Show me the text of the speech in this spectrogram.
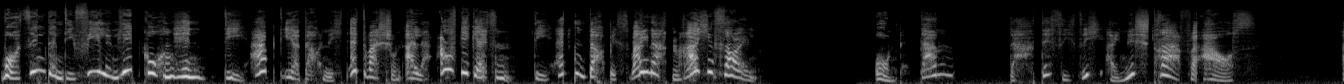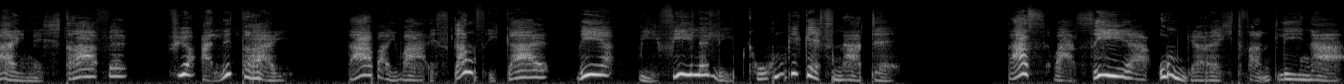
Wo sind denn die vielen Lebkuchen hin? Die habt ihr doch nicht etwa schon alle aufgegessen. Die hätten doch bis Weihnachten reichen sollen. Und dann dachte sie sich eine Strafe aus. Eine Strafe für alle drei. Dabei war es ganz egal, wer wie viele Lebkuchen gegessen hatte. Das war sehr ungerecht, fand Lina.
